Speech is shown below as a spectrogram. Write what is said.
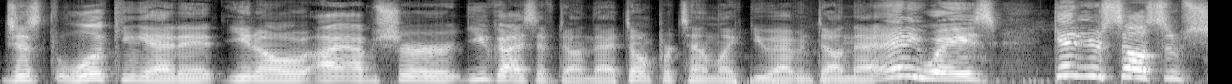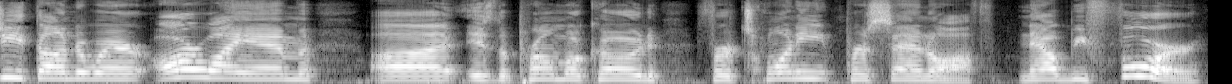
just looking at it, you know, I, I'm sure you guys have done that. Don't pretend like you haven't done that. Anyways, get yourself some sheath underwear. RYM uh, is the promo code for 20% off. Now, before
